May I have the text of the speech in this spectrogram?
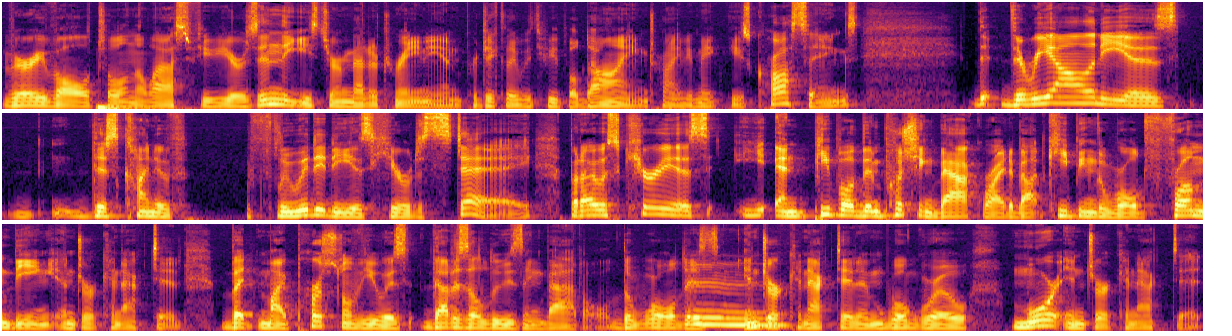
very volatile in the last few years in the Eastern Mediterranean, particularly with people dying trying to make these crossings. The, the reality is this kind of fluidity is here to stay. But I was curious, and people have been pushing back, right, about keeping the world from being interconnected. But my personal view is that is a losing battle. The world is mm. interconnected and will grow more interconnected.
